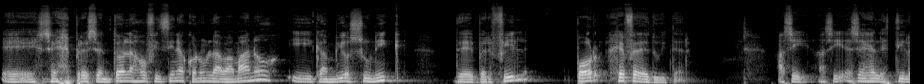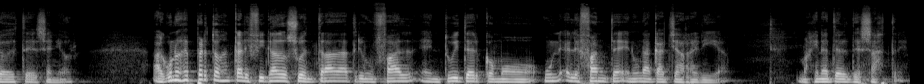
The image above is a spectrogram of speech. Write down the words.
Eh, se presentó en las oficinas con un lavamanos y cambió su nick de perfil por jefe de Twitter. Así, así, ese es el estilo de este señor. Algunos expertos han calificado su entrada triunfal en Twitter como un elefante en una cacharrería. Imagínate el desastre.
